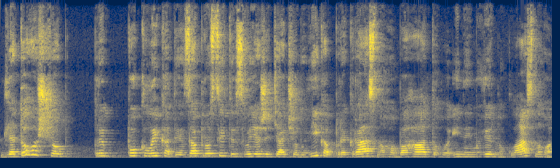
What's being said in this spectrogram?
для того, щоб покликати, запросити в своє життя чоловіка прекрасного, багатого і неймовірно класного,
